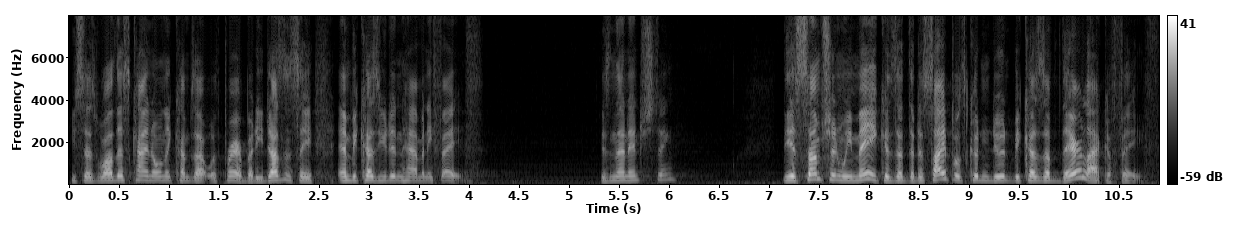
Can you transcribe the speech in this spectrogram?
He says, Well, this kind only comes out with prayer. But he doesn't say, And because you didn't have any faith. Isn't that interesting? The assumption we make is that the disciples couldn't do it because of their lack of faith.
